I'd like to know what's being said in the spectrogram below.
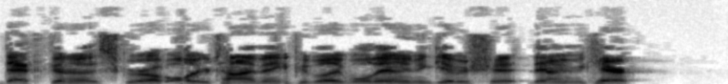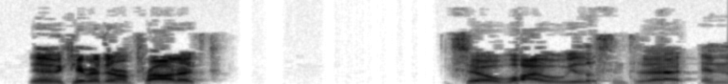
that's gonna screw up all your timing. People are like, well, they don't even give a shit. They don't even care. They don't even care about their own product. So why would we listen to that? And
